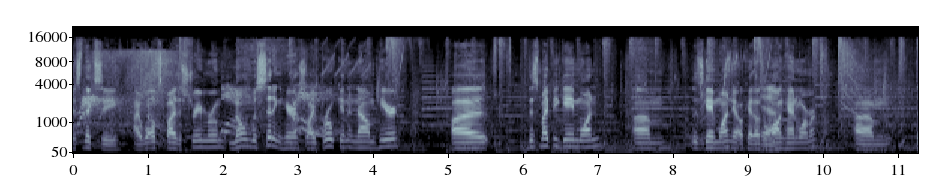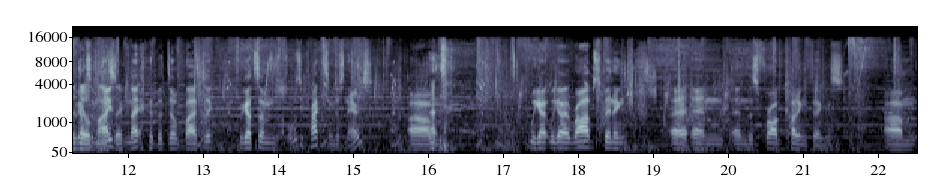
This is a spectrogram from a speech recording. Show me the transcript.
It's Nixie. I waltzed by the stream room. No one was sitting here, so I broke in, and now I'm here. Uh, this might be game one. Um, this is game one. Yeah, okay, that was Yeah. a long hand warmer. Um, The we got Dill some Classic. Nice, ni- the Dill Classic. We got some. What was he practicing? Just nairs. Um, we got we got Rob spinning, uh, and and this frog cutting things. Um,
